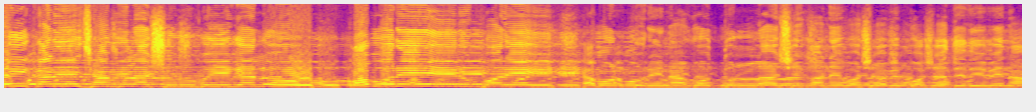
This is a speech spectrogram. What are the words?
ওইখানে ঝামেলা শুরু হয়ে গেল। কবরের উপরে এমন করে নাগরদোল্লা সেখানে বসাবে, বসাতে দেবে না।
